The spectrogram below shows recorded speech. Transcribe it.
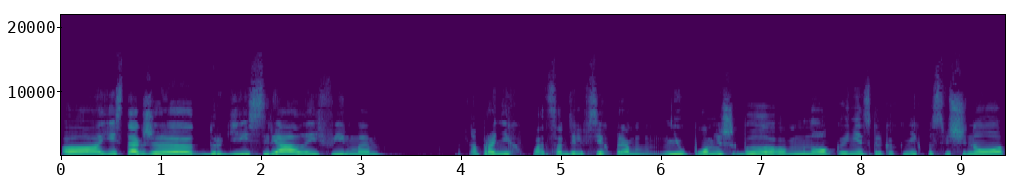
А, есть также другие сериалы и фильмы, про них, на самом деле, всех прям не упомнишь, их было много, и несколько книг посвящено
